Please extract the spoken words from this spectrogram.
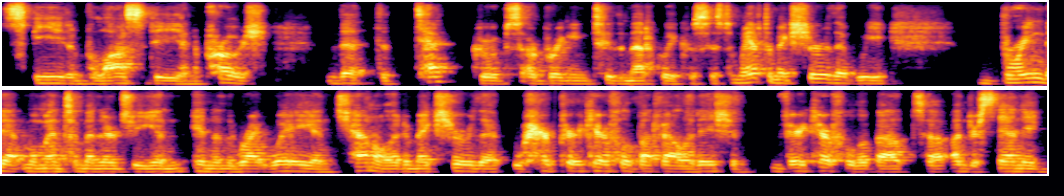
speed and velocity and approach that the tech groups are bringing to the medical ecosystem. We have to make sure that we bring that momentum energy in, in, in the right way and channel it and make sure that we're very careful about validation, very careful about uh, understanding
